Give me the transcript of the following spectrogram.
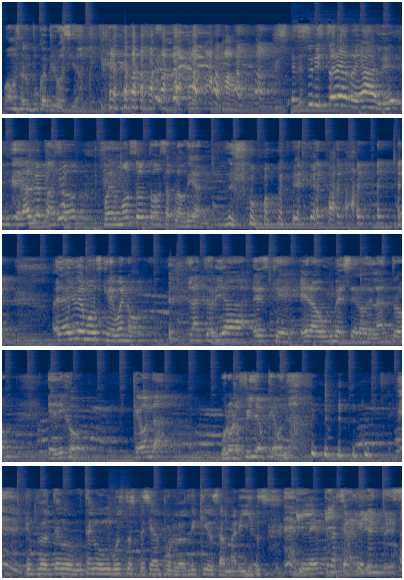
vamos a ver un poco de privacidad. Esa es una historia real, ¿eh? Literal me pasó. Fue hermoso, todos aplaudían. Y ahí vemos que, bueno, la teoría es que era un mesero del antro y dijo, ¿qué onda? ¿Urolofilia o qué onda? Que pero tengo, tengo un gusto especial por los líquidos amarillos. Le entras a Calientes.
